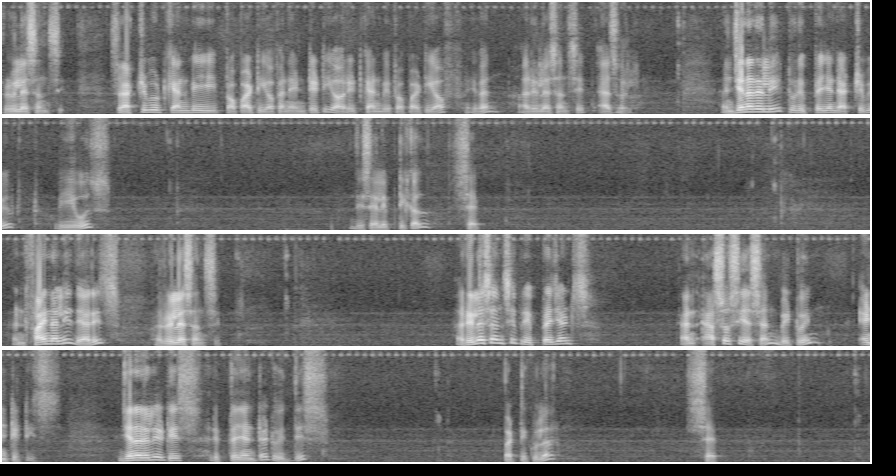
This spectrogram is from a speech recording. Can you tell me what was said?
relationship. So, attribute can be property of an entity or it can be property of even a relationship as well. And generally to represent attribute we use this elliptical shape. And finally, there is a relationship. A relationship represents an association between entities. Generally, it is represented with this particular shape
